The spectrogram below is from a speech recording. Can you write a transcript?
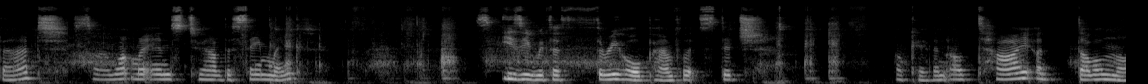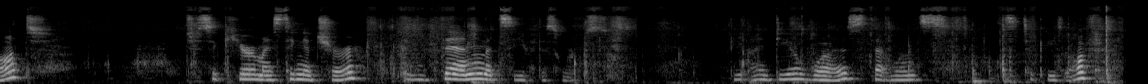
that. So I want my ends to have the same length. It's easy with a three-hole pamphlet stitch. Okay, then I'll tie a double knot to secure my signature. And then let's see if this works the idea was that once, let's take these off.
